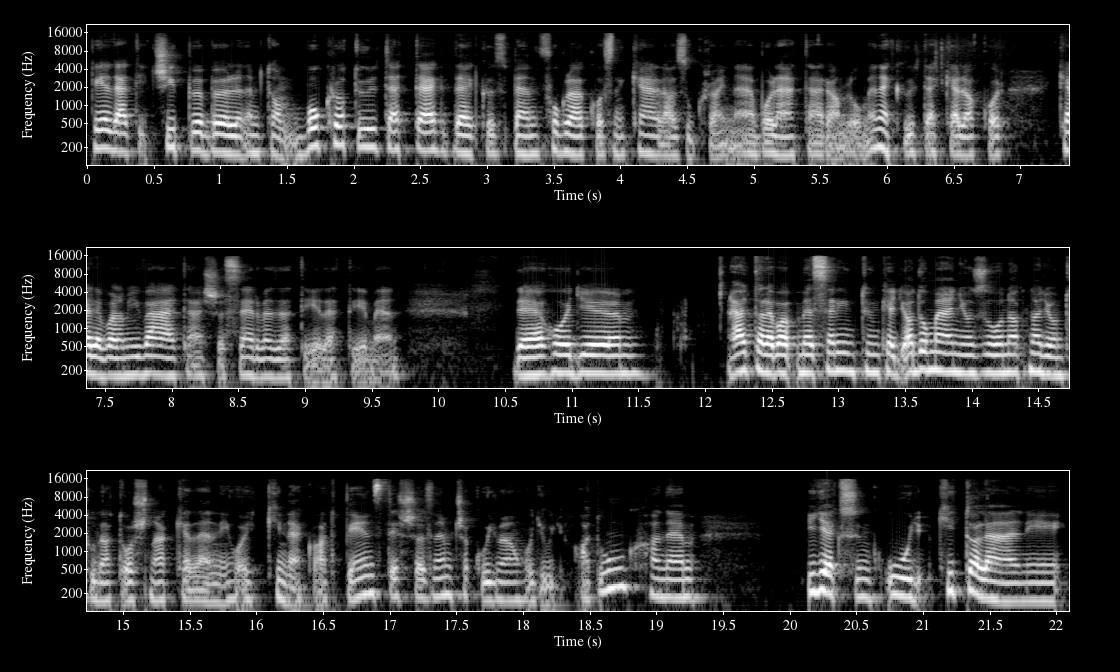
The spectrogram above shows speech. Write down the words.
példát, itt csípőből, nem tudom, bokrot ültettek, de közben foglalkozni kell az Ukrajnából átáramló menekültekkel, akkor kell-e valami váltás a szervezet életében. De hogy általában, mert szerintünk egy adományozónak nagyon tudatosnak kell lenni, hogy kinek ad pénzt, és az nem csak úgy van, hogy úgy adunk, hanem igyekszünk úgy kitalálni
